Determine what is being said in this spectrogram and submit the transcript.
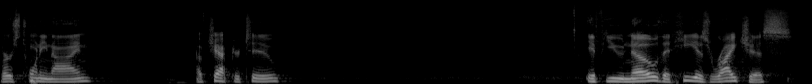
Verse 29 of chapter 2 If you know that he is righteous,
